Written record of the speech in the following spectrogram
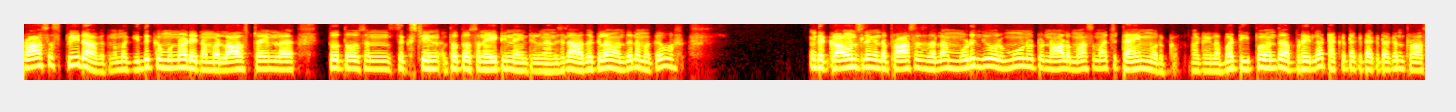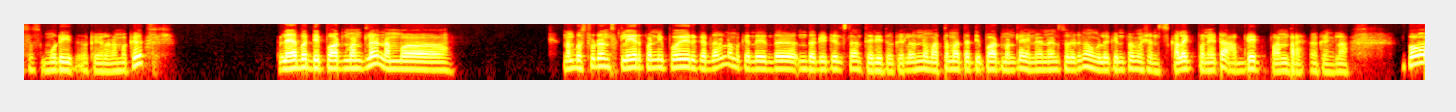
ப்ராசஸ் ஸ்பீட் ஆகுது. நமக்கு இதுக்கு முன்னாடி நம்ம லாஸ்ட் டைமில் two thousand sixteen two thousand eighteen nineteen நினச்சில அதுக்கெலாம் வந்து நமக்கு இந்த கவுன்சிலிங் இந்த ப்ராசஸ் இதெல்லாம் முடிஞ்சு ஒரு மூணு டு நாலு மாதமாச்சும் டைம் இருக்கும். ஓகேங்களா பட் இப்போ வந்து அப்படி இல்லை. டக்கு டக்கு டக்கு டக்குன்னு ப்ராசஸ் முடியுது. ஓகேங்களா நமக்கு லேபர் டிபார்ட்மெண்ட்டில் நம்ம நம்ம ஸ்டூடெண்ட்ஸ் கிளியர் பண்ணி போயிருக்கிறதால நமக்கு இந்த இந்த இந்த டீட்டெயில்ஸ்லாம் தெரியுது. ஓகேங்களா இன்னும் மற்ற மற்ற டிபார்ட்மெண்ட்டில் என்னென்னு சொல்லிட்டு நான் உங்களுக்கு இன்ஃபர்மேஷன்ஸ் கலெக்ட் பண்ணிவிட்டு அப்டேட் பண்ணுறேன் ஓகேங்களா இப்போது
